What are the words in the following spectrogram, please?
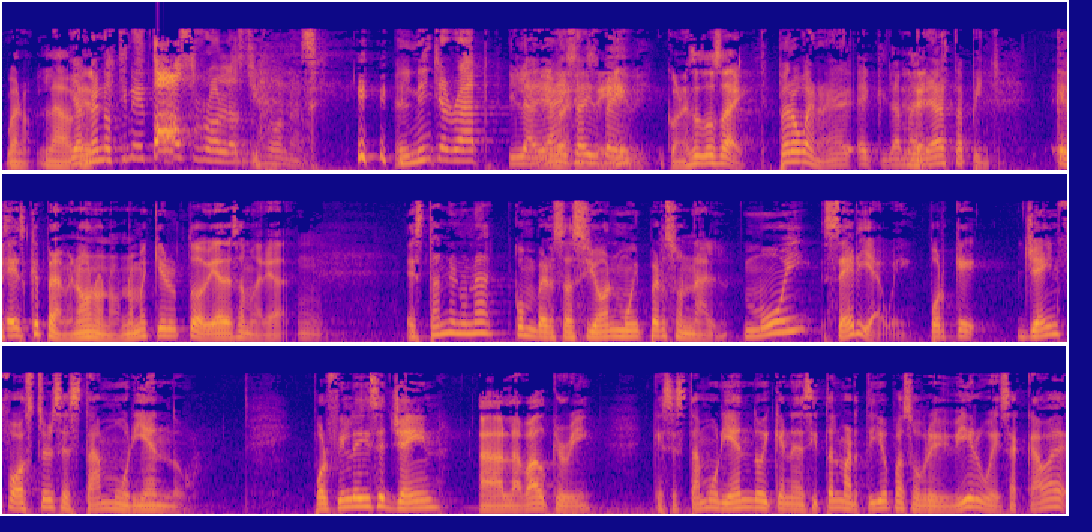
Bueno, la... Y al eh, menos tiene dos rolas chingonas. El Ninja Rap y la de Ice Ice sí, Baby. Con esos dos hay. Pero bueno, eh, eh, la madreada está pinche. Que- Es, que, espérame, no, no, no. No me quiero ir todavía de esa manera. Mm. Están en una conversación muy personal, muy seria, güey. Porque Jane Foster se está muriendo. Por fin le dice Jane a la Valkyrie que se está muriendo y que necesita el martillo para sobrevivir, güey. Se acaba,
